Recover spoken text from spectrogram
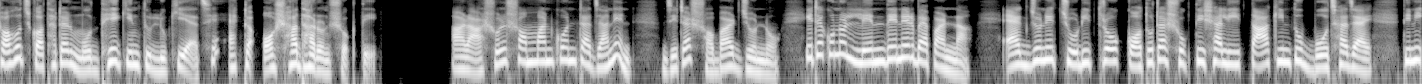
সহজ কথাটার মধ্যেই কিন্তু লুকিয়ে আছে একটা অসাধারণ শক্তি। আর আসল সম্মান কোনটা জানেন? যেটা সবার জন্য। এটা কোনো লেনদেনের ব্যাপার না। একজনের চরিত্র কতটা শক্তিশালী তা কিন্তু বোঝা যায় তিনি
